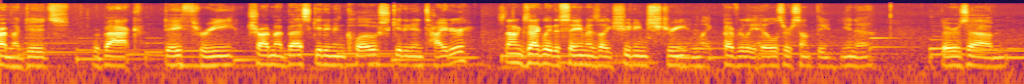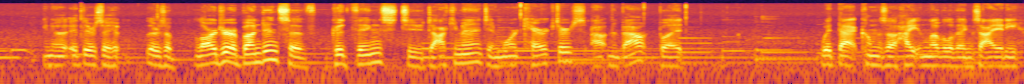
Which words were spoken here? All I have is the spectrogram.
All right, my dudes, we're back. Day three. Tried my best getting in close, getting in tighter. It's not exactly the same as like shooting street in like Beverly Hills or something, you know. There's um, you know, there's a there's a larger abundance of good things to document and more characters out and about, but with that comes a heightened level of anxiety.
